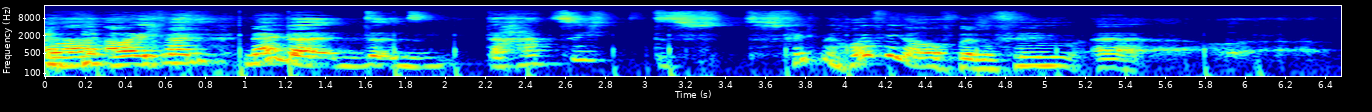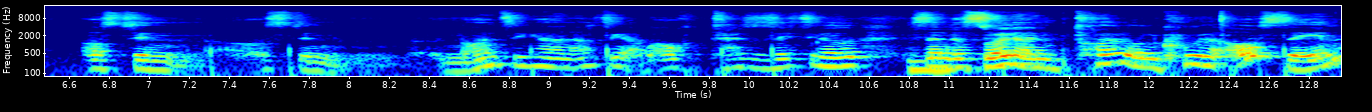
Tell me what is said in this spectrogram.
Aber, aber ich meine, nein, da, da, da hat sich, das, das fällt mir häufiger auf bei so Filmen äh, aus den, aus den 90er, 80er, aber auch teilweise 60er so, das, dann, das soll dann toll und cool aussehen,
